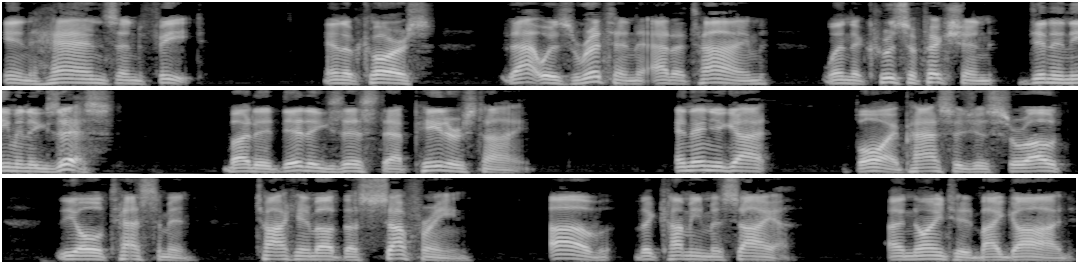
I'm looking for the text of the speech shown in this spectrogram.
in hands and feet? And of course, that was written at a time when the crucifixion didn't even exist, but it did exist at Peter's time. And then you got, boy, passages throughout the Old Testament talking about the suffering of the coming Messiah, anointed by God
